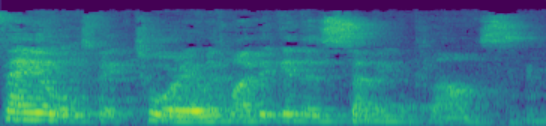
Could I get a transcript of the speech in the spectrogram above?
failed Victoria with my beginner's sewing class.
